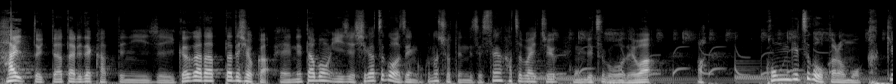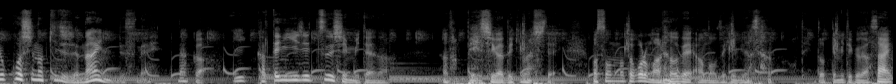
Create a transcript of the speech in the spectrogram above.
はい。といったあたりで勝手に EJ いかがだったでしょうか、えーネタ本 EJ4 月号は全国の書店で絶賛発売中。今月号では、あ、今月号からもう書き起こしの記事じゃないんですね。なんか、い勝手に EJ 通信みたいな、あの、ページができまして、まあ、そんなところもあるので、あの、ぜひ皆さん、お手取ってみてください。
